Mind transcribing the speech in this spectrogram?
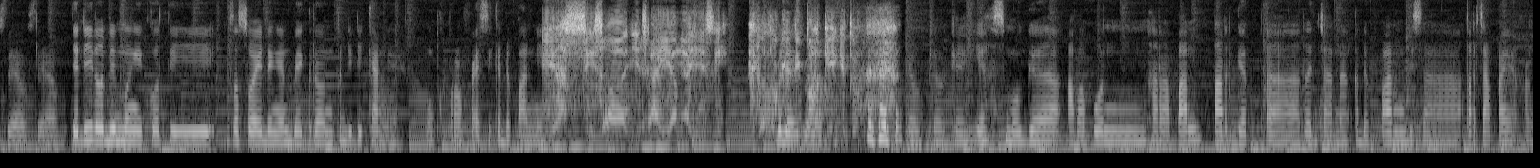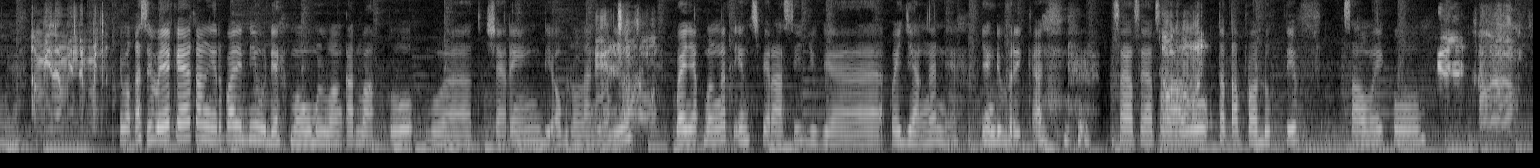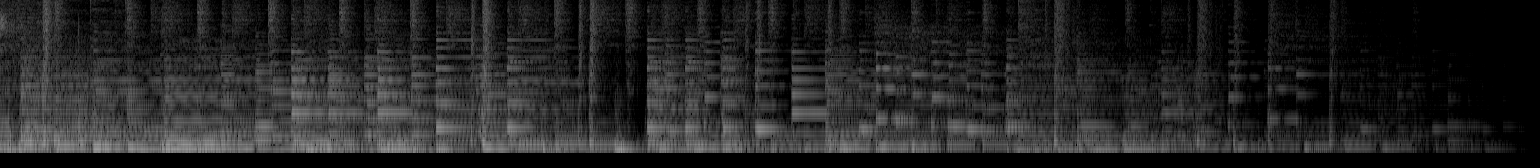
Siap siap siap. Jadi lebih mengikuti sesuai dengan background pendidikan ya untuk profesi ke depannya. iya sih soalnya sayang aja sih kalau Bener, dipakai gitu Oke oke oke ya semoga apa pun harapan target eh, rencana ke depan bisa tercapai ya Kang ya. amin amin amin Terima kasih banyak ya Kang Irfan ini udah mau meluangkan waktu buat sharing di obrolan ya ini. sama-sama Banyak banget inspirasi juga wejangan ya yang diberikan. Sehat-sehat selalu, tetap produktif. Assalamualaikum. kalau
